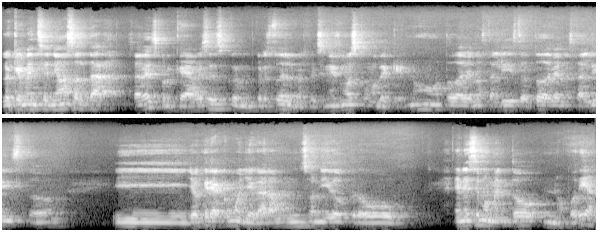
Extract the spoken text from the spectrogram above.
lo que me enseñó a soltar, ¿sabes? Porque a veces con, con, esto del perfeccionismo es como de que no, todavía no está listo, todavía no está listo. Y yo quería como llegar a un sonido, pero en ese momento no podía.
